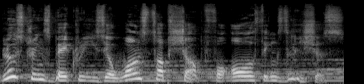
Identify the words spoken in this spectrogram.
Blue Strings Bakery is your one stop shop for all things delicious.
